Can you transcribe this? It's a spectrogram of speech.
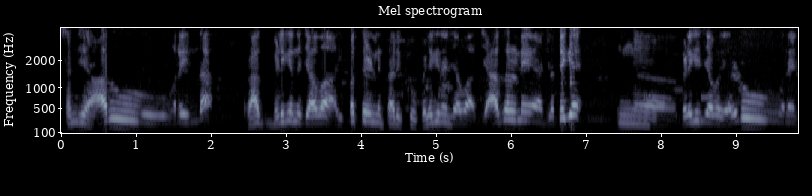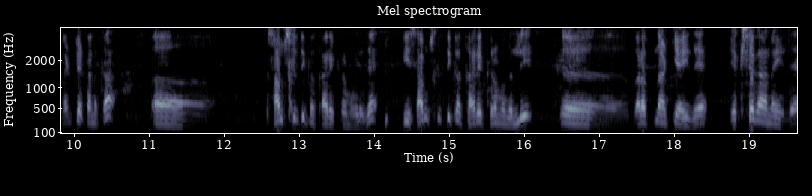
ಸಂಜೆ ಆರೂವರೆಯಿಂದ ರಾ ಬೆಳಗಿನ ಜಾವ ಇಪ್ಪತ್ತೇಳನೇ ತಾರೀಕು ಬೆಳಗಿನ ಜಾವ ಜಾಗರಣೆಯ ಜೊತೆಗೆ ಬೆಳಗಿನ ಜಾವ ಎರಡೂವರೆ ಗಂಟೆ ತನಕ ಸಾಂಸ್ಕೃತಿಕ ಕಾರ್ಯಕ್ರಮಗಳಿದೆ. ಈ ಸಾಂಸ್ಕೃತಿಕ ಕಾರ್ಯಕ್ರಮದಲ್ಲಿ ಭರತನಾಟ್ಯ ಇದೆ, ಯಕ್ಷಗಾನ ಇದೆ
